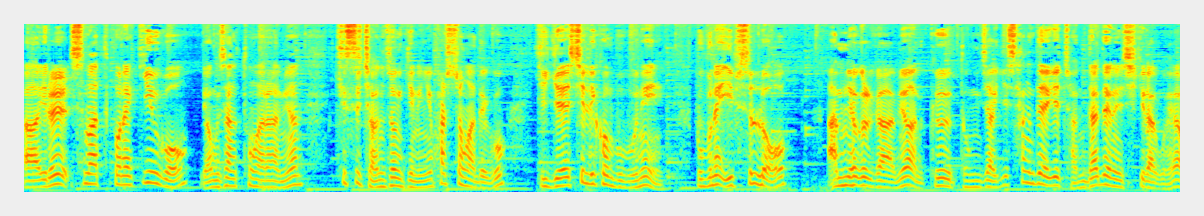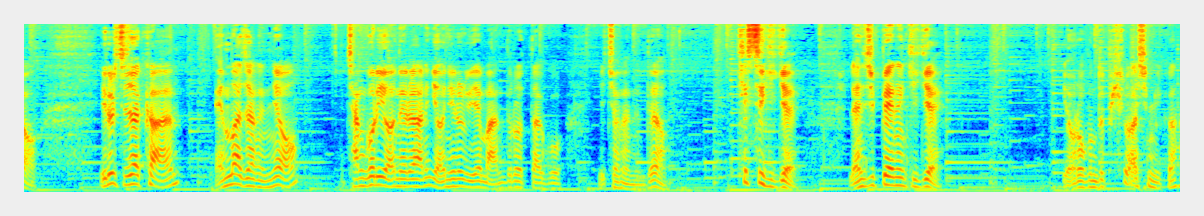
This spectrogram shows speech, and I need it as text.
아, 이를 스마트폰에 끼우고 영상 통화를 하면 키스 전송 기능이 활성화되고 기계의 실리콘 부분이 부분의 입술로 압력을 가하면 그 동작이 상대에게 전달되는 식이라고 해요. 이를 제작한 엠마장은요. 장거리 연애를 하는 연인을 위해 만들었다고 전했는데요. 키스 기계, 렌즈 빼는 기계, 여러분도 필요하십니까?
